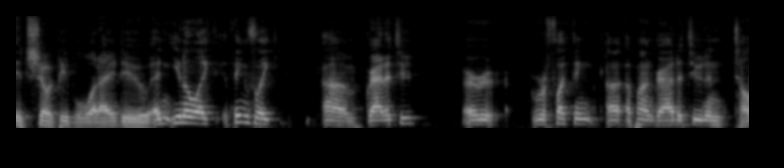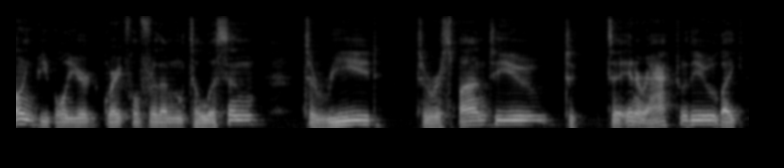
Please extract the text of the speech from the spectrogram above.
it showed people what i do. And you know like things like um, gratitude or reflecting uh, upon gratitude and telling people you're grateful for them to listen to read, to respond to you, to to interact with you. Like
